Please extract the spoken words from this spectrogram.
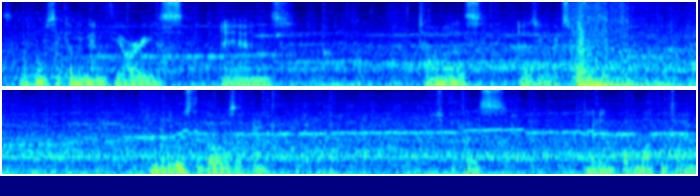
So he's mostly coming in with Yaris and Tamas, as you would expect. I'm gonna lose the bows, I think. Because I didn't pull them off in time.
